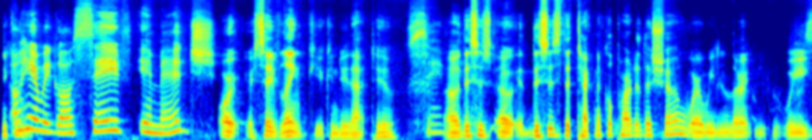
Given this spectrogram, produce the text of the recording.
You oh, can- here we go. Save image. or, or save link. You can do that too. Save. Oh, this is oh, this is the technical part of the show where we learn we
